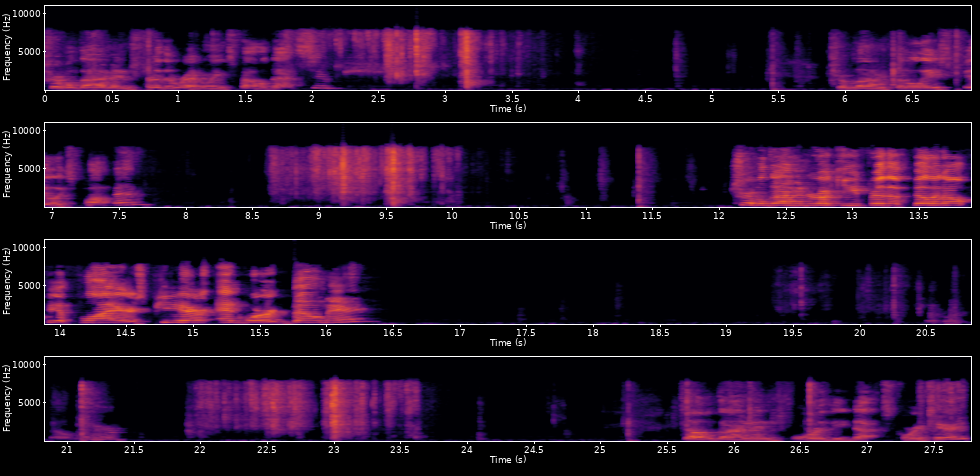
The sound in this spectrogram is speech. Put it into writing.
Triple diamond for the Red Wings, Pavel Datsyuk. Triple diamond for the Leafs, Felix Potvin. Triple diamond rookie for the Philadelphia Flyers, Pierre Edward Bellemare. Edward. Double diamond for the Ducks, Corey Perry.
